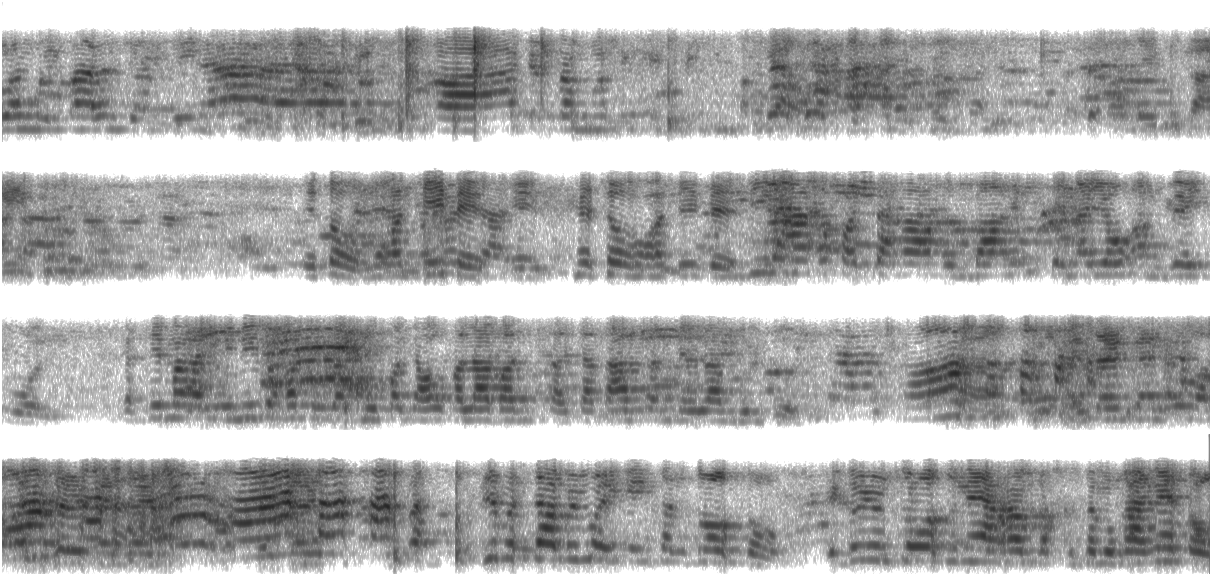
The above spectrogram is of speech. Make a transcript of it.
katawan mo parang bunting. Ah, katang bunting. Ito, mukhang titi. Ito, mukhang titi. Hindi nakakapagtaka kung bakit tinayo ang Great Wall. Kasi mga inito katulad mo pag ako kalaban sa kataasan nila ang bulbul. Di ba sabi mo ikaw isang troso? Ikaw yung troso na yakambak sa mukha neto.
